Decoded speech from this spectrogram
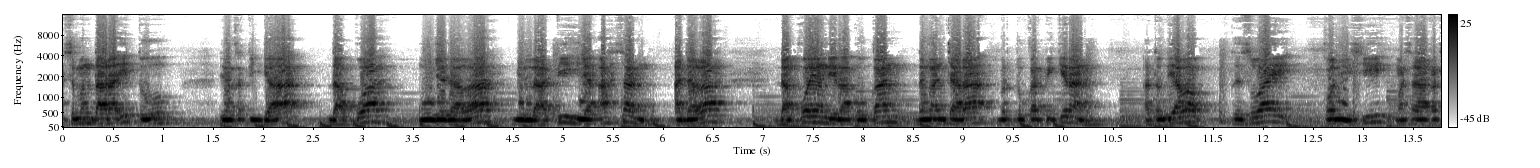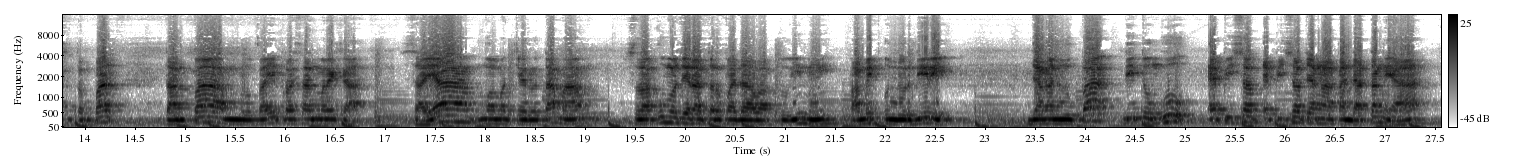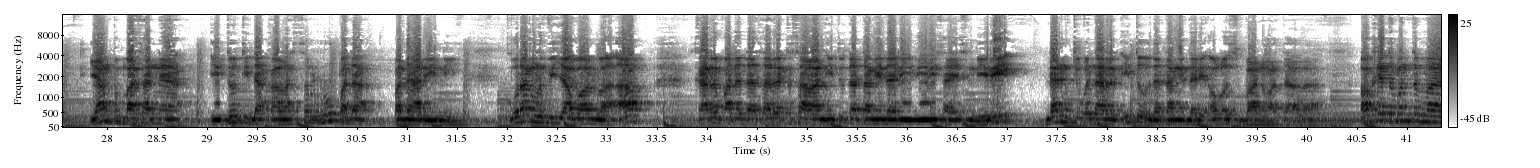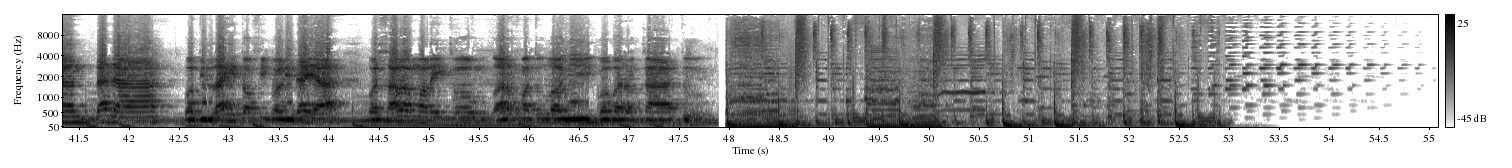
Sementara itu, yang ketiga, dakwah mujadalah bilati ya ahsan adalah dakwah yang dilakukan dengan cara bertukar pikiran atau dialog sesuai kondisi masyarakat setempat tanpa melukai perasaan mereka. Saya Muhammad Khairul Tamam selaku moderator pada waktu ini pamit undur diri. Jangan lupa ditunggu episode-episode yang akan datang ya. Yang pembahasannya itu tidak kalah seru pada pada hari ini. Kurang lebihnya mohon maaf karena pada dasarnya kesalahan itu datangnya dari diri saya sendiri dan kebenaran itu datangnya dari Allah Subhanahu wa taala. Oke teman-teman, dadah. Wabillahi taufiq walhidayah. Wassalamualaikum warahmatullahi wabarakatuh.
